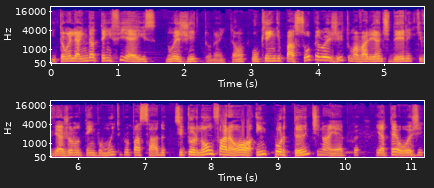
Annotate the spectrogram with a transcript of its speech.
Então ele ainda tem fiéis no Egito, né? Então o Kang passou pelo Egito, uma variante dele que viajou no tempo muito para o passado, se tornou um faraó importante na época e até hoje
